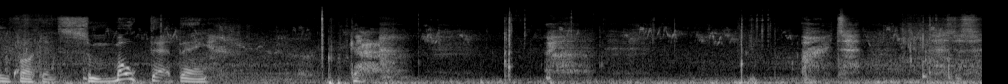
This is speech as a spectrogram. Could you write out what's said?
We fucking smoked that thing. God. Alright. Just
